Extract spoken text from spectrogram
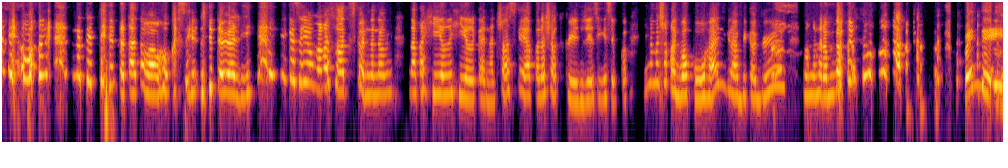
Natatawa ko kasi literally. kasi yung mga thoughts ko na nang naka-heal-heal ka na. Just kaya pala siya cringy. Sa isip ko, hindi naman siya kagwapuhan. Grabe ka, girl. Mga naramdaman. Pwede eh.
